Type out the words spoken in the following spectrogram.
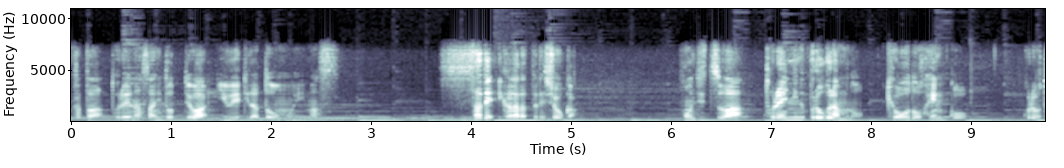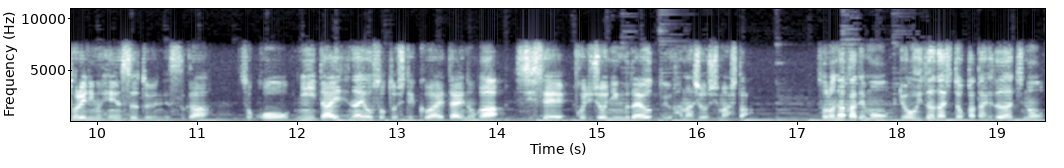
方トレーナーさんにとっては有益だと思います。さていかがだったでしょうか。本日はトレーニングプログラムの強度変更これをトレーニング変数というんですがそこに大事な要素として加えたいのが姿勢ポジショニングだよという話をしました。その中でも両膝立ちと片膝立ちの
